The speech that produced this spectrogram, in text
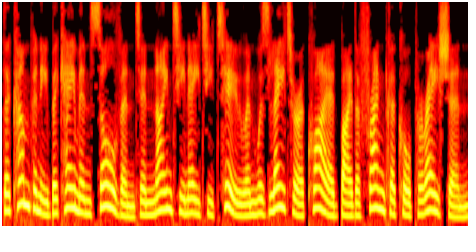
the company became insolvent in 1982 and was later acquired by the Franke Corporation,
